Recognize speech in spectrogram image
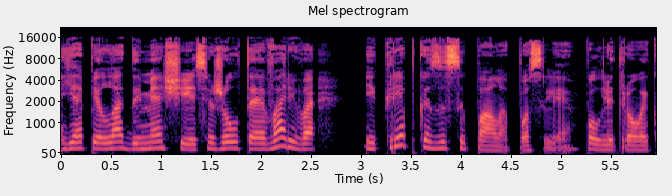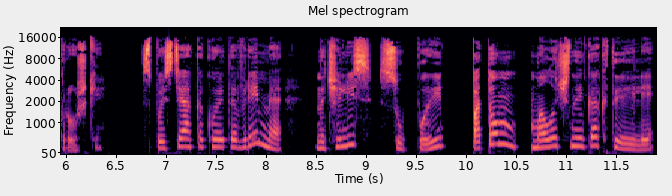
Я пила дымящееся желтое варево и крепко засыпала после поллитровой кружки. Спустя какое-то время начались супы, потом молочные коктейли,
